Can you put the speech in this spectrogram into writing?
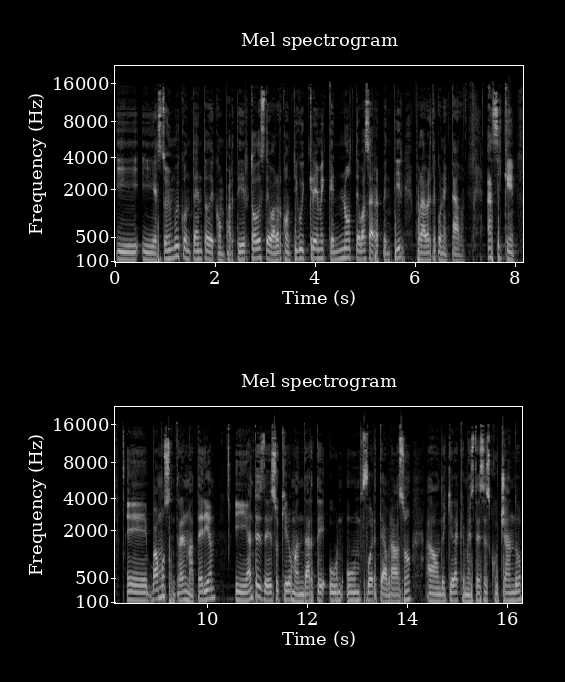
y, y, estoy muy contento de compartir todo este valor contigo y créeme que no te vas a arrepentir por haberte conectado. Así que eh, vamos a entrar en materia. Y antes de eso quiero mandarte un, un, fuerte abrazo a donde quiera que me estés escuchando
